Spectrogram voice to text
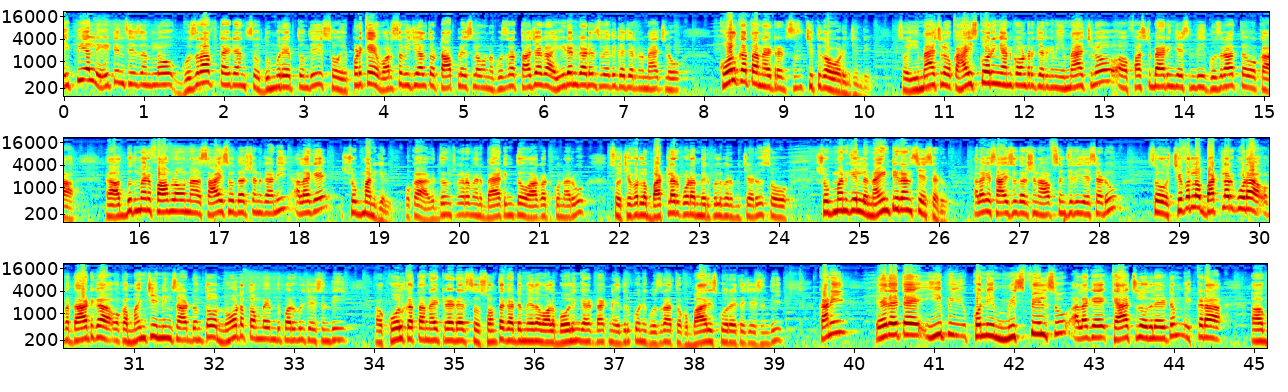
IPL eighteen సీజన్లో Gujarat Titans దుమ్మురేపుతుంది so ఇప్పటికే వరుస విజయాలతో టాప్ ప్లేస్లో ఉన్న గుజరాత్ తాజాగా ఈడెన్ గార్డెన్స్ వేదికగా జరిగిన మ్యాచ్లో కోల్కతా నైట్ రైడర్స్ చిత్తుగా ఓడించింది. సో ఈ మ్యాచ్లో ఒక హై స్కోరింగ్ ఎన్కౌంటర్ జరిగిన ఈ మ్యాచ్లో ఫస్ట్ బ్యాటింగ్ చేసింది గుజరాత్ ఒక అద్భుతమైన ఫామ్లో ఉన్న సాయి సుదర్శన్ కానీ అలాగే శుభ్మన్ గిల్ ఒక విధ్వంసకరమైన బ్యాటింగ్తో ఆకట్టుకున్నారు సో చివరిలో బట్లర్ కూడా మెరుపులు మెరిపించాడు. So Shubman Gill ninety runs చేశాడు. అలాగే సాయి సుదర్శన్ హాఫ్ సెంచరీ చేశాడు. సో చివరిలో బట్లర్ కూడా ఒక దాటిగా ఒక మంచి ఇన్నింగ్స్ ఆడడంతో నూట తొంభై ఎనిమిది పరుగులు చేసింది. కోల్కతా నైట్ రైడర్స్ సొంత గడ్డ మీద వాళ్ళ బౌలింగ్ అటాక్ని ఎదుర్కొని గుజరాత్ ఒక భారీ స్కోర్ అయితే చేసింది. కానీ ఏదైతే ఈ కొన్ని మిస్ఫీల్డ్స్ అలాగే క్యాచ్లు వదిలేయటం ఇక్కడ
